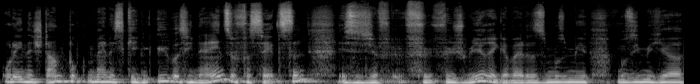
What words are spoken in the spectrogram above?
oder in den Standpunkt meines Gegenübers hineinzuversetzen. Es ist ja viel, viel schwieriger, weil das muss, mir, muss ich mich ja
